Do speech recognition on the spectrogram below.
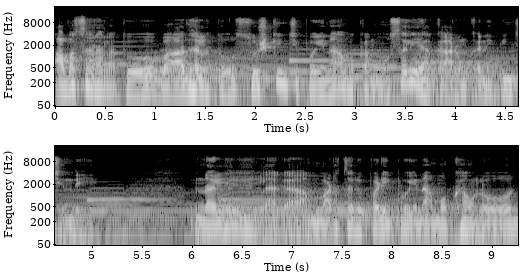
అవసరాలతో బాధలతో శుష్కించిపోయిన ఒక ముసలి ఆకారం కనిపించింది. నల్లగా మడతలు పడిపోయిన ముఖంలో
